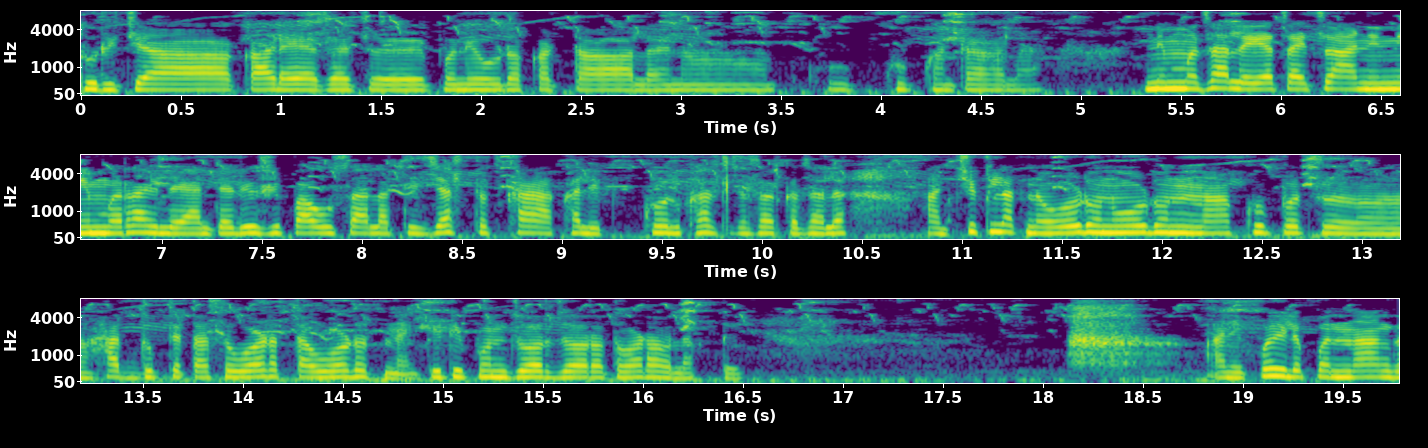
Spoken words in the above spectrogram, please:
तुरीच्या काड्या जायचं पण एवढा कंटाळा आलाय ना खूप खूप कंटाळा आला. निम्म झालं याचायचं आणि निम्म राहिलं आणि त्या दिवशी पाऊस आला ते जास्तच खा खाली खोल खासल्यासारखं झालं. आणि चिखलातनं ओढून ओढून ना खूपच हात दुखतात. असं ओढता ओढत नाही. किती पण जोर जोरात ओढावं लागतं आणि पहिलं पण नांग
